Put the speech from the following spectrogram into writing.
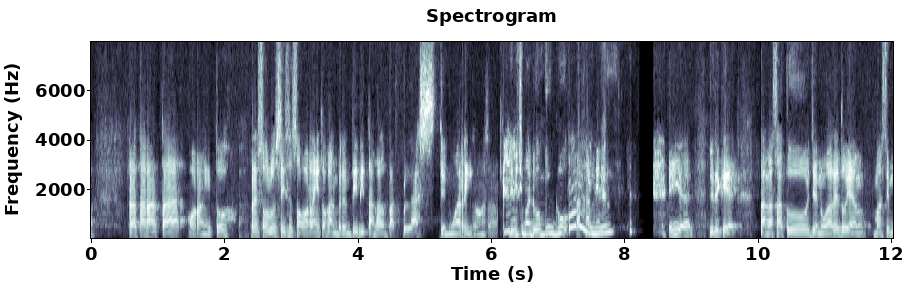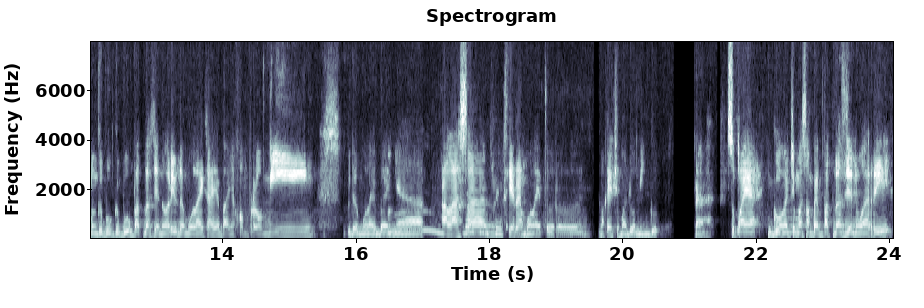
rata-rata orang itu resolusi seseorang itu akan berhenti di tanggal 14 Januari kalau nggak salah. Jadi cuma dua minggu tahannya. iya. Jadi kayak tanggal 1 Januari tuh yang masih menggebu-gebu 14 Januari udah mulai kayak banyak kompromi, udah mulai banyak Oh, alasan, akhirnya mulai turun. Makanya cuma dua minggu. Nah, supaya gue nggak cuma sampai 14 Januari,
